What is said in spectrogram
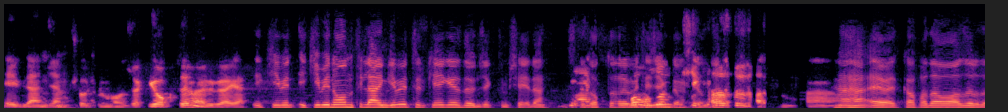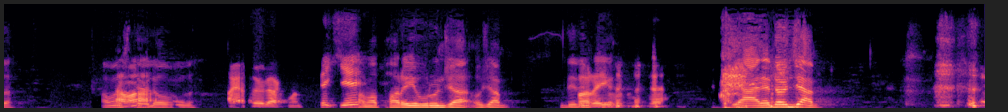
Evleneceğim, çocuğum olacak. Yok değil mi öyle bir hayal? 2000, 2010 falan gibi Türkiye'ye geri dönecektim şeyden. İşte Yani doktora bitecek bir 4 şekilde yılda. hazırdı aslında. Ha, evet kafada o hazırdı. Ama, Ama- işte öyle olmadı. hayat öyle akmadı. Peki Ama parayı vurunca hocam dedim parayı ki vurunca ya ne döneceğim.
